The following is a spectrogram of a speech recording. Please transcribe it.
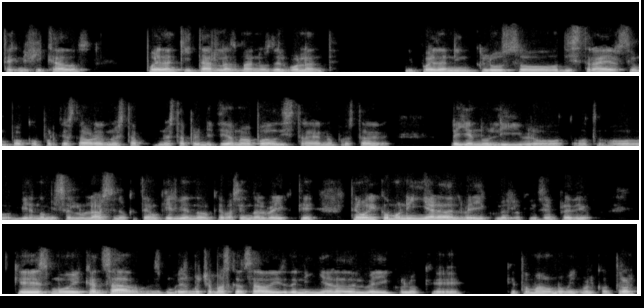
tecnificados puedan quitar las manos del volante y puedan incluso distraerse un poco, porque hasta ahora no está, no está permitido, no me puedo distraer, no puedo estar leyendo un libro o, o, viendo mi celular, sino que tengo que ir viendo lo que va haciendo el vehículo. Tengo que ir como niñera del vehículo, es lo que yo siempre digo que es muy cansado, es, mucho más cansado ir de niñera del vehículo que, que tomar uno mismo el control.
